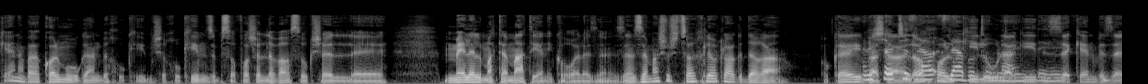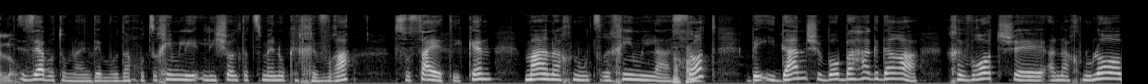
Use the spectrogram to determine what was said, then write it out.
כן, אבל הכל מעוגן בחוקים, שחוקים זה בסופו של דבר סוג של אה, מלל מתמטי, אני קורא לזה. זה, זה משהו שצריך להיות לו הגדרה, אוקיי? חושבת ואתה לא יכול זה כאילו להגיד אה, זה כן וזה לא. זה הבוטום ליין דמוד. אנחנו צריכים ל- לשאול את עצמנו כחברה, סוסייטי, כן? מה אנחנו צריכים לעשות נכון. בעידן שבו בהגדרה חברות שאנחנו לא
